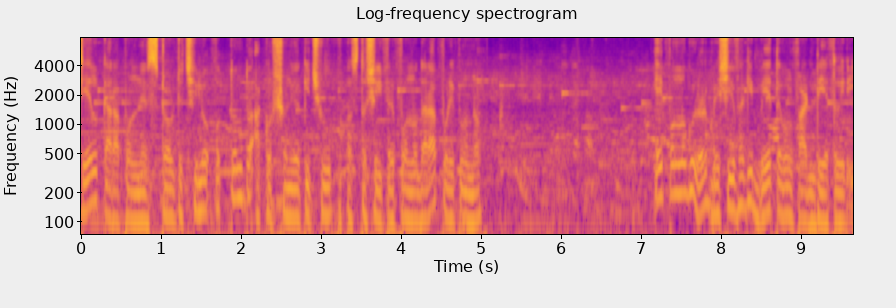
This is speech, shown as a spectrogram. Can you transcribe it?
জেল কারা পণ্যের স্টলটি ছিল অত্যন্ত আকর্ষণীয় কিছু হস্তশিল্পের পণ্য দ্বারা পরিপূর্ণ। এই পণ্যগুলোর বেশিরভাগই বেত এবং পাট দিয়ে তৈরি।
